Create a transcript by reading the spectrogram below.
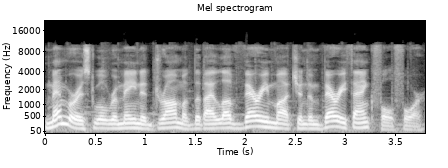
Memorist will remain a drama that I love very much and am very thankful for.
